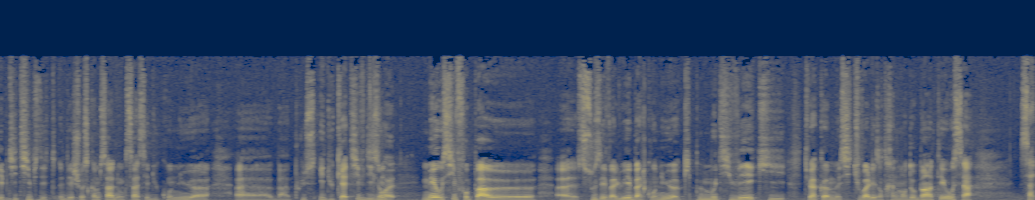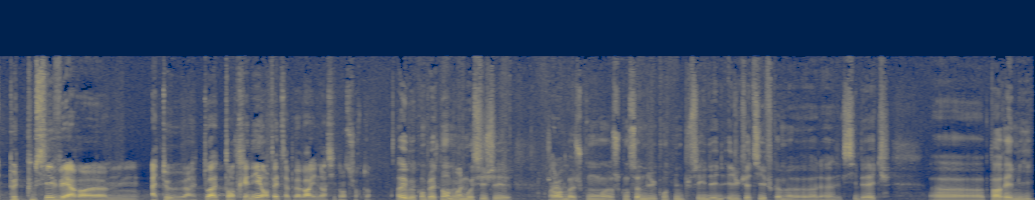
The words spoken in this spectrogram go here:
des petits tips, des, des choses comme ça. Donc ça, c'est du contenu euh, euh, bah, plus éducatif, disons. Ouais. Mais aussi, il ne faut pas euh, euh, sous-évaluer bah, le contenu euh, qui peut motiver qui, tu vois, comme si tu vois les entraînements d'Aubin, Théo, ça, ça peut te pousser vers à, te, à toi t'entraîner. En fait, ça peut avoir une incidence sur toi. Oui, bah, complètement. Mais Voilà. moi aussi, j'ai, genre, Voilà. bah, je, con- je consomme du contenu plus éducatif comme Alexis Beck, pas Rémi.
